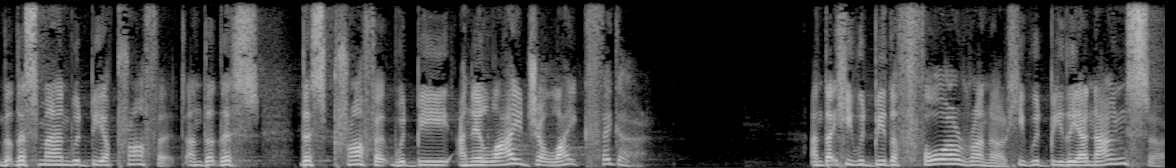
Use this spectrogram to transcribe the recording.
that this man would be a prophet and that this, this prophet would be an Elijah like figure. And that he would be the forerunner, he would be the announcer.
